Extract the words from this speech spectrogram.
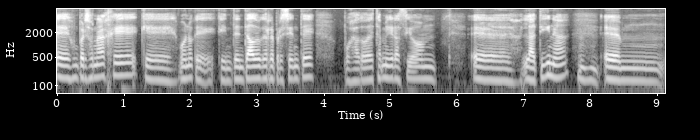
es un personaje que bueno que, que, he intentado que represente pues a toda esta migración eh, latina em,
